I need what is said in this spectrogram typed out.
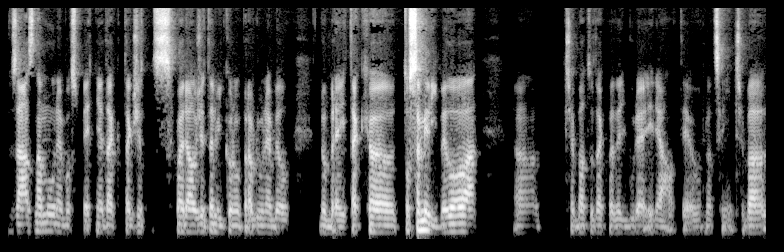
v záznamu nebo zpětně, tak, takže shledal, že ten výkon opravdu nebyl dobrý. Tak to se mi líbilo a třeba to takhle teď bude ideál, ty hodnocení. Třeba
